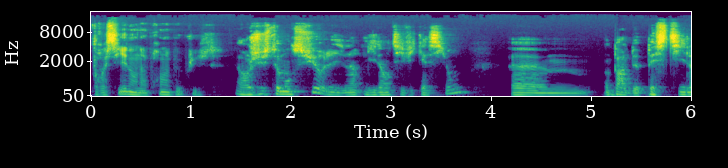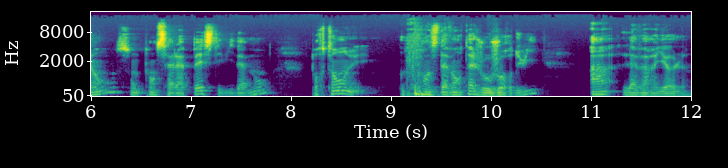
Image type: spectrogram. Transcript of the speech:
pour essayer d'en apprendre un peu plus. Alors justement sur l'identification, euh, on parle de pestilence, on pense à la peste évidemment, pourtant on pense davantage aujourd'hui à la variole.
